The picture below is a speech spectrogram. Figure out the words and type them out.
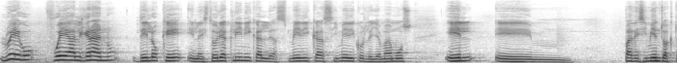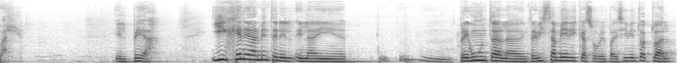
Luego fue al grano de lo que en la historia clínica las médicas y médicos le llamamos el em, padecimiento actual, el PA. Y generalmente en, la eh, pregunta, la entrevista médica sobre el padecimiento actual,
